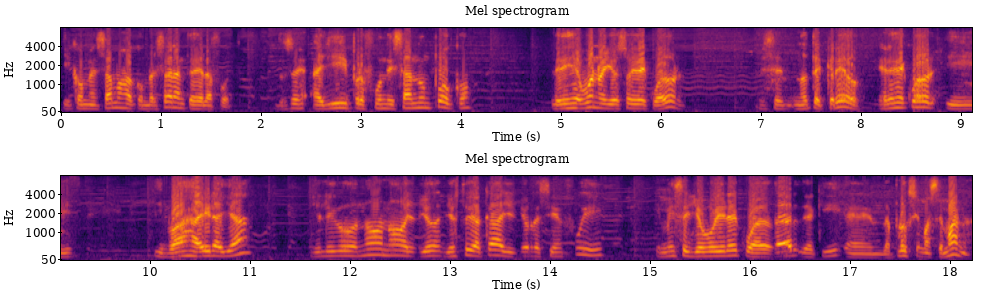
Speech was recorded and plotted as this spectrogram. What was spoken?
y comenzamos a conversar antes de la foto. Entonces allí profundizando un poco, le dije, bueno, yo soy de Ecuador. Dice, no te creo, eres de Ecuador y, vas a ir allá. Yo le digo, no, no, yo, yo estoy acá, yo, recién fui. Y me dice, yo voy a ir a Ecuador de aquí en la próxima semana.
